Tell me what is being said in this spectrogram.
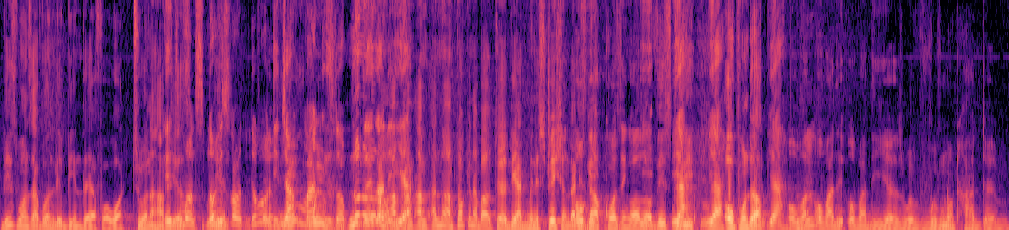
These ones have only been there for what, two and a half Eight years? Eight months. No, Yeah. it's not. No, no, the JAMB man is up No, to no, no, no. a I'm, year. I'm, I'm, no, I'm talking about uh, the administration that is Okay. now causing all of this to Yeah, be yeah. opened up. Yeah. Over, over, the, over the years, we've, we've not had um,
